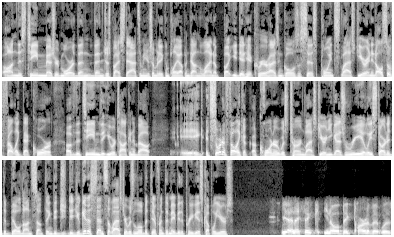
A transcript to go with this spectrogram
on this team measured more than than just by stats. I mean, you're somebody that can play up and down the lineup, but you did hit career highs in goals, assists, points last year, and it also felt like that core of the team that you were talking about. It, it sort of felt like a, a, corner was turned last year, and you guys really started to build on something. Did you did you get a sense that last year was a little bit different than maybe the previous couple years? Yeah, and I think you know a big part of it was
